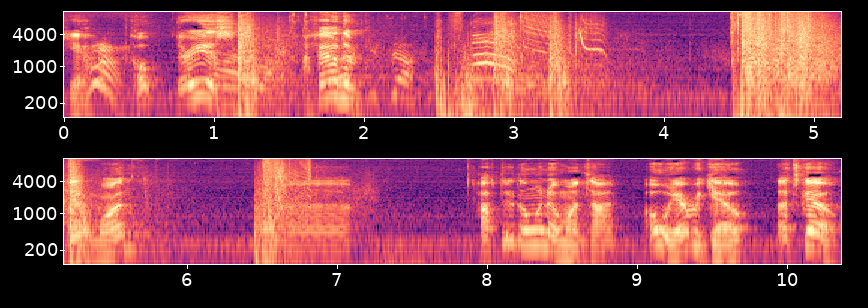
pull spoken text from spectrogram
Yeah. Oh, there he is. I found him. Get one. Uh hop through the window one time. Oh, there we go. Let's go.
